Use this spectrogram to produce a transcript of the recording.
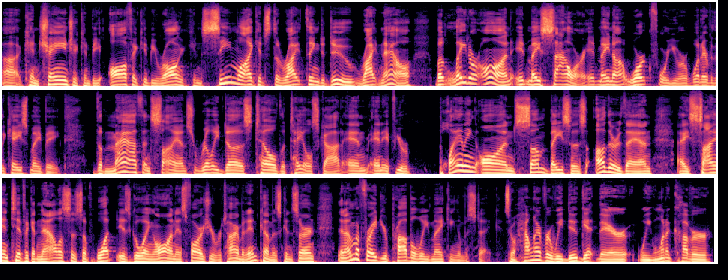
uh, can change. It can be off. It can be wrong. It can seem like it's the right thing to do right now, but later on it may sour. It may not work for you or whatever the case case may be. The math and science really does tell the tale, Scott. And, and if you're planning on some basis other than a scientific analysis of what is going on as far as your retirement income is concerned, then I'm afraid you're probably making a mistake. So, however, we do get there, we want to cover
